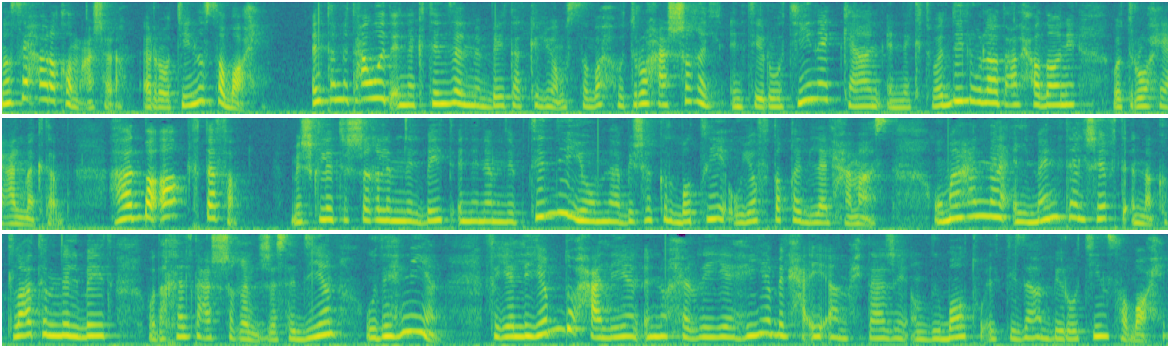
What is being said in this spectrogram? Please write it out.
نصيحة رقم عشرة الروتين الصباحي. أنت متعود إنك تنزل من بيتك كل يوم الصبح وتروح على الشغل. أنت روتينك كان إنك تودي الأولاد على الحضانة وتروحي على المكتب. هذا بقى اختفى. مشكلة الشغل من البيت إننا بنبتدي يومنا بشكل بطيء ويفتقد للحماس. وما عنا المنتل شيفت إنك طلعت من البيت ودخلت على الشغل جسديا وذهنيا. فيلي يبدو حاليا إنه حرية هي بالحقيقة محتاجة انضباط والتزام بروتين صباحي.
